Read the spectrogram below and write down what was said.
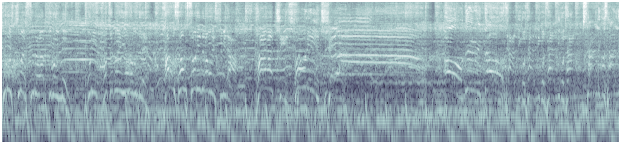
크리스마스를 앞두고 있는 우리 가족의 여러분들의 함성 소리 들어보겠습니다. 다 같이 소리 질러! 어, 오늘도 달리고 달리고 달리고 달 살리고 달리고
